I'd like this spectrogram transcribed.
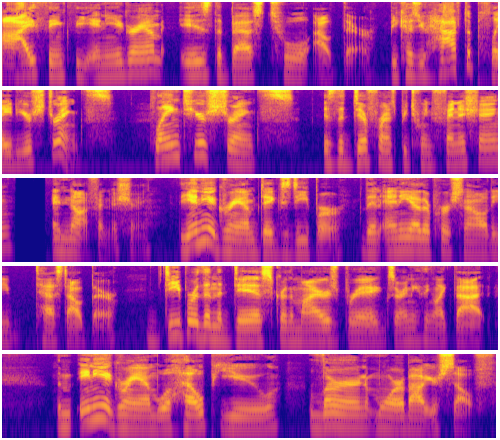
I think the Enneagram is the best tool out there because you have to play to your strengths. Playing to your strengths is the difference between finishing and not finishing. The Enneagram digs deeper than any other personality test out there, deeper than the DISC or the Myers Briggs or anything like that. The Enneagram will help you learn more about yourself.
